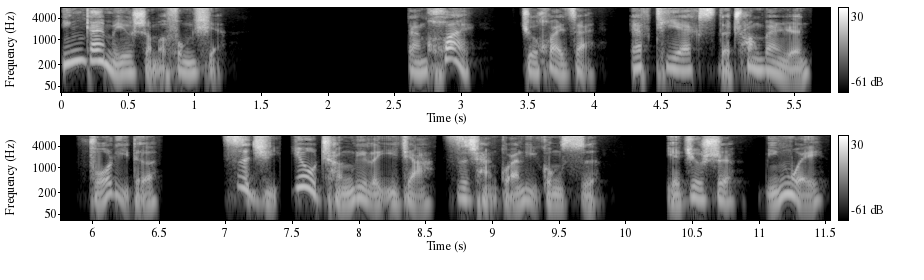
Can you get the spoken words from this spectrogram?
应该没有什么风险。但坏就坏在 FTX 的创办人弗里德自己又成立了一家资产管理公司，也就是名为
